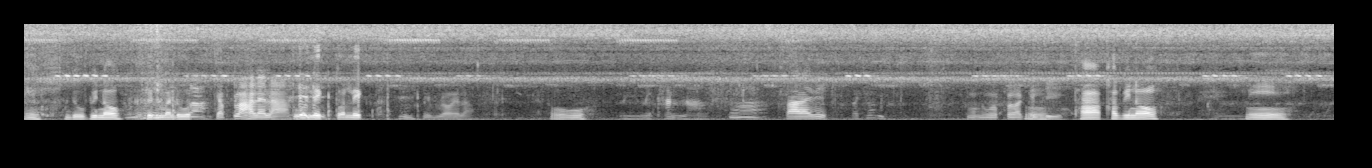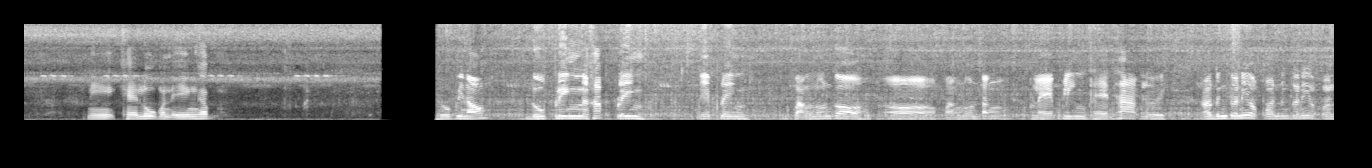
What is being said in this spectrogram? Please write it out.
อืมดูพี่น้องขึ้นมาดูดจับปลาอะไรล่ะตัวเล็กตัวเล็กเรียบร้อยแล้วโอ้ไม่ทันหรออ่าปลาอะไรพี่ปลาช่อนผมนึกว่าปลาอืกระมดีทากครับพี่น้อง นี่ นี่แค่ลูกมันเองครับ ดูพี่น้อง ดูปลิงนะครับ ปลิงนี่ปลิง ฝั่งนู้นก็อ๋อฝั่งนู้นตั้งแผลปลิงแผลทากเลย เอาดึงตัวนี้ออกก่อนดึงตัวนี้ออกก่อน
